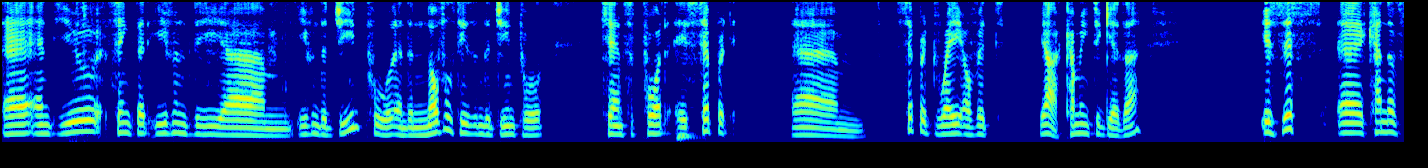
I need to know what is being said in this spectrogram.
Uh, and you think that even the um, even the gene pool and the novelties in the gene pool can support a separate um, separate way of it, yeah, coming together. Is this uh, kind of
